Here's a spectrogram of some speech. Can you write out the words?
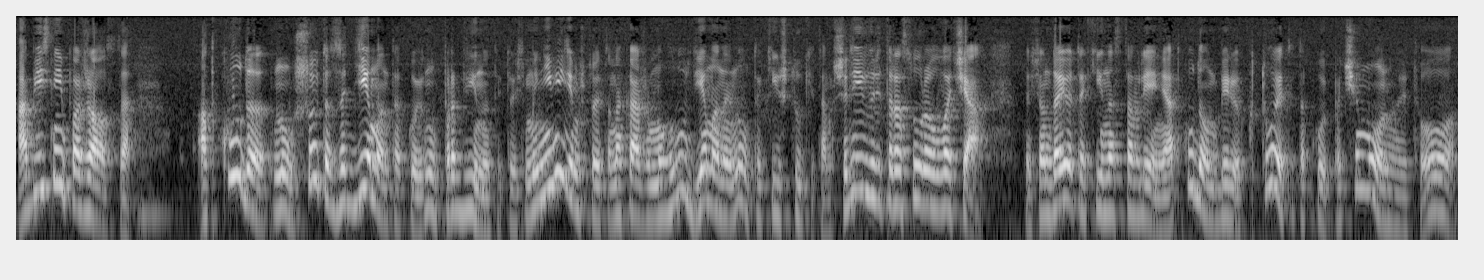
объясни, пожалуйста, откуда, ну, что это за демон такой, ну, продвинутый. То есть мы не видим, что это на каждом углу демоны, ну, такие штуки, там, шли фритрасура в очах. То есть он дает такие наставления. Откуда он берет? Кто это такой? Почему? Он говорит, о,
